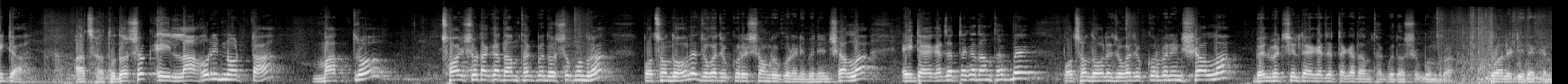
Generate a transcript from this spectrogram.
এইটা? আচ্ছা তো দর্শক এই লাহোরির নটটা মাত্র ছয়শো টাকা দাম থাকবে দর্শক বন্ধুরা। পছন্দ হলে যোগাযোগ করে সংগ্রহ করে নেবেন ইনশাল্লাহ এইটা এক হাজার টাকা দাম থাকবে। পছন্দ হলে যোগাযোগ করবেন ইনশাল্লাহ ভেলভেট শিলটা এক হাজার টাকা দাম থাকবে দর্শক বন্ধুরা। কোয়ালিটি দেখেন।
